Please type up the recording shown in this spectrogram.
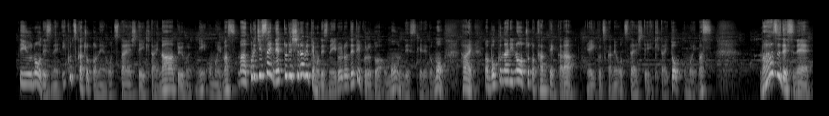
っていうのをですね、いくつかちょっとね、お伝えしていきたいなというふうに思います。まあ、これ実際ネットで調べてもですね、いろいろ出てくるとは思うんですけれども、はい。まあ、僕なりのちょっと観点から、えいくつかね、お伝えしていきたいと思います。まずですね、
